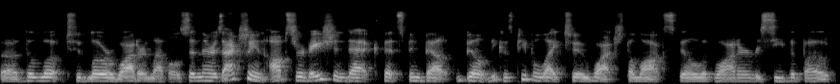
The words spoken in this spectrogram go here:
uh, the look to lower water levels. And there's actually an observation deck that's been built, built because people like to watch the locks fill with water, receive the boat,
